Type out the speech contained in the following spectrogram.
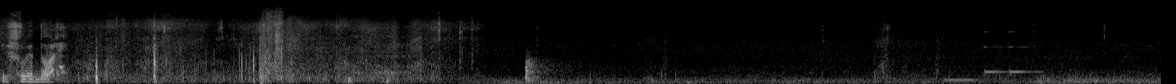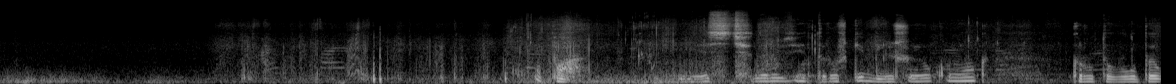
Пішли далі. Трошки більший окуньок. Круто влупив.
